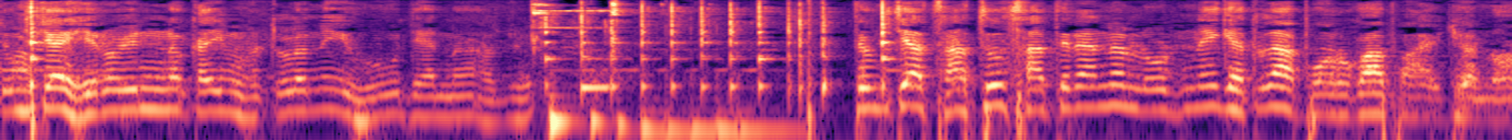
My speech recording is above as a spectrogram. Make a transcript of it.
तुमच्या हिरोईननं काही म्हटलं नाही होऊ द्या ना अजून. तुमच्या सासू सासऱ्यानं लोड नाही घेतला पोरगा पाहिजे ना.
